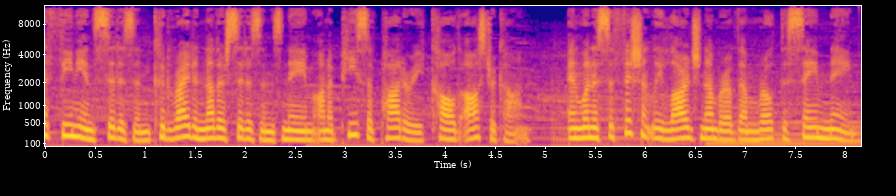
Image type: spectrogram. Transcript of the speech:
Athenian citizen could write another citizen's name on a piece of pottery called ostracon, and when a sufficiently large number of them wrote the same name,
